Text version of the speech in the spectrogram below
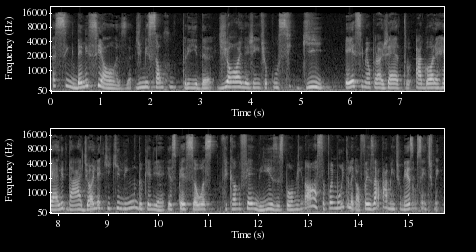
assim deliciosa, de missão cumprida, de olha, gente, eu consegui esse meu projeto agora é realidade. Olha aqui que lindo que ele é. E as pessoas ficando felizes por mim. Nossa, foi muito legal. Foi exatamente o mesmo sentimento.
